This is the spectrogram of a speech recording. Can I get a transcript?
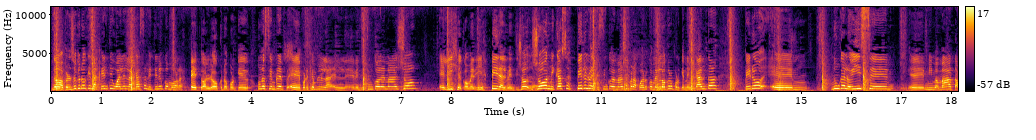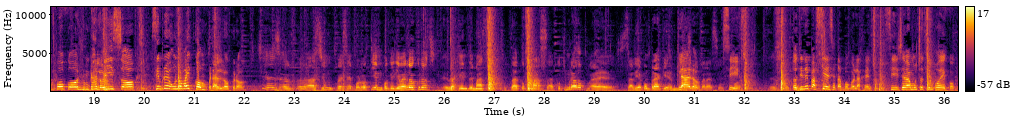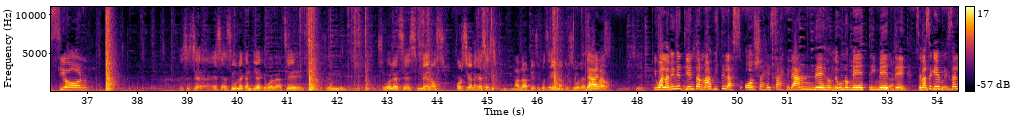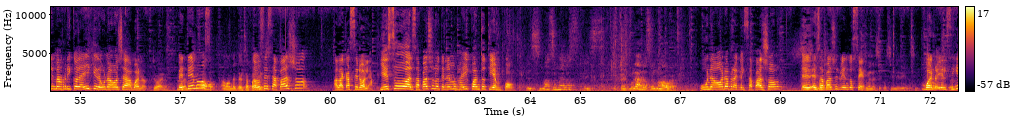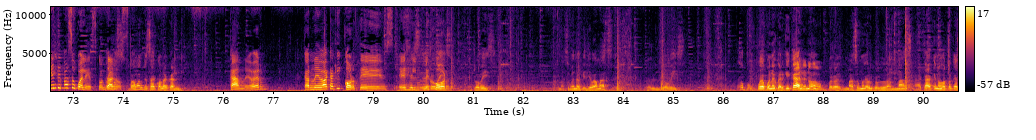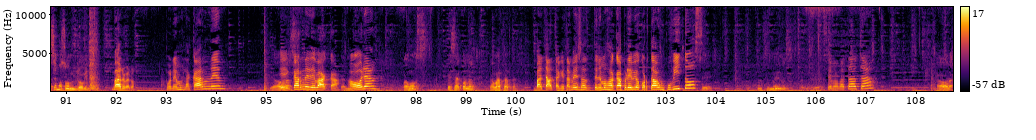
No, pero yo creo que la gente igual en la casa le tiene como respeto al locro, porque uno siempre, eh, por ejemplo, en la- en el 25 de mayo elige comer y espera el 20. Yo, yo en mi caso espero el 25 de mayo para poder comer locro porque me encanta, pero eh, nunca lo hice, eh, mi mamá tampoco, nunca lo hizo. Siempre uno va y compra el locro. Sí, es, así puede ser por los tiempos que lleva el locro, eh, la gente más está más acostumbrado eh, salir a comprar que Claro, prepararse. sí. No tiene paciencia tampoco la gente. Sí, lleva mucho tiempo de cocción. Esa es según la cantidad que vos le haces. Si, vos le haces menos porciones que haces, más rápido se cocina. Pero si vos le haces Claro. más, sí. Igual a mí me tientan más, viste, las ollas esas grandes donde uno mete y mete. Se me hace que sale más rico de ahí que de una olla, bueno. Metemos- Bueno, vamos, vamos a meter el zapallo. Entonces zapallo a la cacerola. Y eso al zapallo lo tenemos ahí cuánto tiempo? Es más o menos, es, calculando, es una hora. Una hora para que el zapallo, el, el zapallo hirviéndose. Más o menos se cocine bien, sí. Bueno, ¿y el siguiente paso cuál es? Contanos. Vamos, vamos a empezar con la carne. Carne, a ver. Carne de vaca, ¿qué corte es, es el mejor? Robis. Robis. Más o menos el que lleva más es el pu- Puedo poner cualquier carne, ¿no? Pero más o menos más acá que nosotros que hacemos son robis. Bárbaro. Ponemos la carne, eh, carne de vaca. Carne Ahora vamos a empezar con la batata. batata, que también ya tenemos acá previo cortado en cubitos. Sí. Más o menos. Se va batata. Ahora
